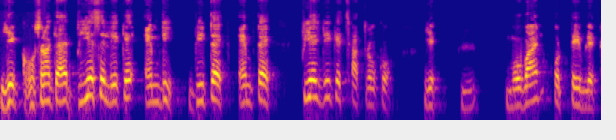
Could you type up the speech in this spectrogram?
ये घोषणा क्या है? बीए से लेके एमडी बीटेक एमटेक पीएचडी के छात्रों को ये मोबाइल और टेबलेट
